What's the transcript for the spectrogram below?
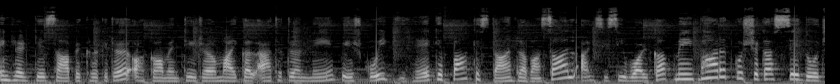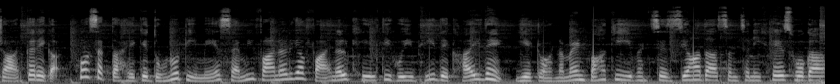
इंग्लैंड के सबक क्रिकेटर और कमेंटेटर माइकल एथरटन ने पेशगोई की है कि पाकिस्तान रवा साल आईसीसी वर्ल्ड कप में भारत को शिकस्त से दो चार करेगा। हो सकता है कि दोनों टीमें सेमीफाइनल या फाइनल खेलती हुई भी दिखाई दें। ये टूर्नामेंट बाकी इवेंट से ज़्यादा सनसनीखेज होगा।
